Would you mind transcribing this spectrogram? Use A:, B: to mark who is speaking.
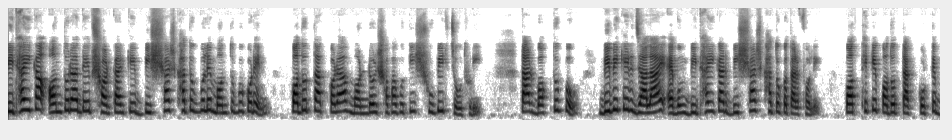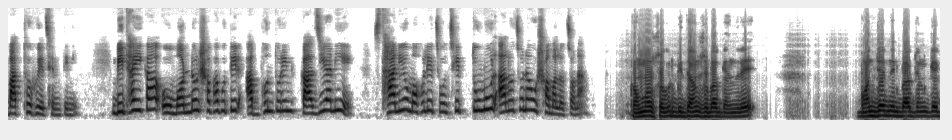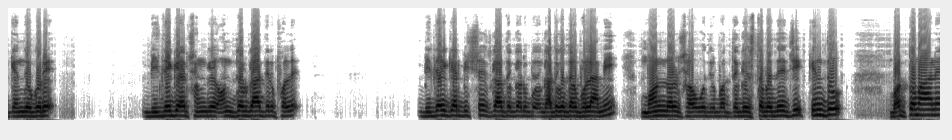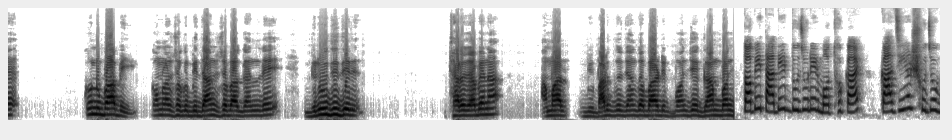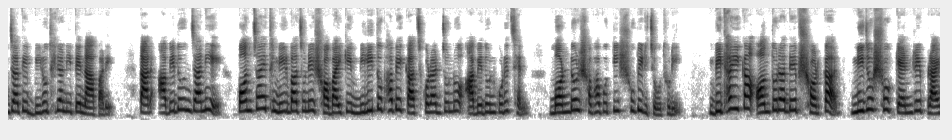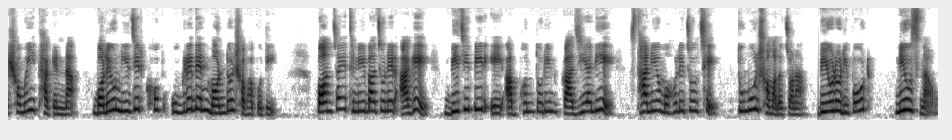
A: বিধায়িকা অন্তরা দেব সরকারকে বিশ্বাসঘাতক বলে মন্তব্য করেন পদত্যাগ করা মণ্ডল সভাপতি সুবীর চৌধুরী। তার বক্তব্য, বিবেকের জ্বালায় এবং বিধায়িকার বিশ্বাসঘাতকতার ফলে পদ থেকে পদত্যাগ করতে বাধ্য হয়েছেন তিনি। বিধায়িকা ও মণ্ডল সভাপতির আভ্যন্তরীণ কাজিয়া নিয়ে স্থানীয় মহলে চলছে তুমুল আলোচনা ও সমালোচনা।
B: কমলসগর বিধানসভা কেন্দ্রে পঞ্চায়েত নির্বাচনকে কেন্দ্র করে বিধায়িকার সঙ্গে অন্তর্ঘাতের ফলে বিধায়িকার বিশ্বাসঘাতকের উপর- ঘাতকতার ফলে আমি মন্ডল সভাপতির পদ থেকে ইস্তফা দিয়েছি। কিন্তু বর্তমানে কোনোভাবেই কমলাসগর বিধানসভা কেন্দ্রে বিরোধীদের ছাড়া যাবে না। আমার ভারতীয় জনতা পার্টির পঞ্চায়েত, গ্রাম
A: তবে তাদের দুজনের মধ্যকার কাজিয়ার সুযোগ যাতে বিরোধীরা নিতে না পারে, তার আবেদন জানিয়ে পঞ্চায়েত নির্বাচনে সবাইকে মিলিতভাবে কাজ করার জন্য আবেদন করেছেন মণ্ডল সভাপতি সুবীর চৌধুরী। বিধায়িকা অন্তরা দেব সরকার নিজস্ব কেন্দ্রে প্রায় সময়ই থাকেন না, বলেও নিজের ক্ষোভ উগরে দেন মণ্ডল সভাপতি। পঞ্চায়েত নির্বাচনের আগে বিজেপির এই আভ্যন্তরীণ কাজিয়া নিয়ে স্থানীয় মহলে চলছে তুমুল সমালোচনা। Bureau report, news now.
